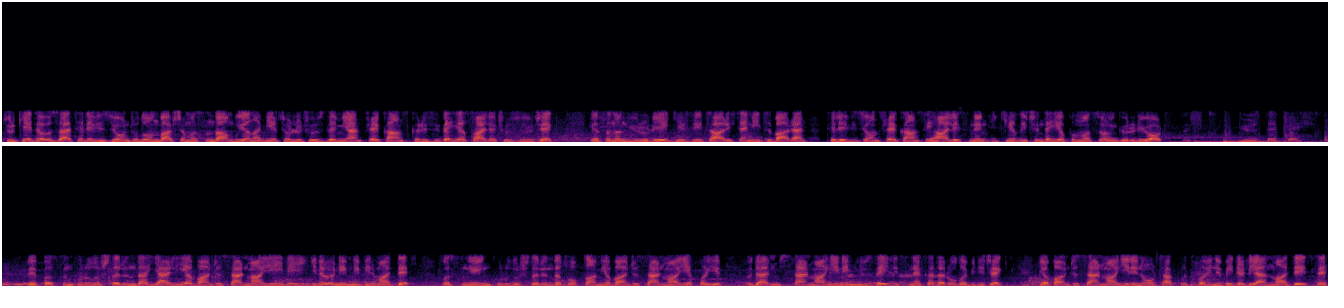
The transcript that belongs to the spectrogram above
Türkiye'de özel televizyonculuğun başlamasından bu yana bir türlü çözülemeyen frekans krizi de yasayla çözülecek. Yasanın yürürlüğe girdiği tarihten itibaren televizyon frekans ihalesinin iki yıl içinde yapılması öngörülüyor. Ve basın kuruluşlarında yerli yabancı sermaye ile ilgili önemli bir madde. Basın yayın kuruluşlarında toplam yabancı sermaye payı ödenmiş sermayenin %50'sine kadar olabilecek. Yabancı sermayenin ortaklık payını belirleyen madde ise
